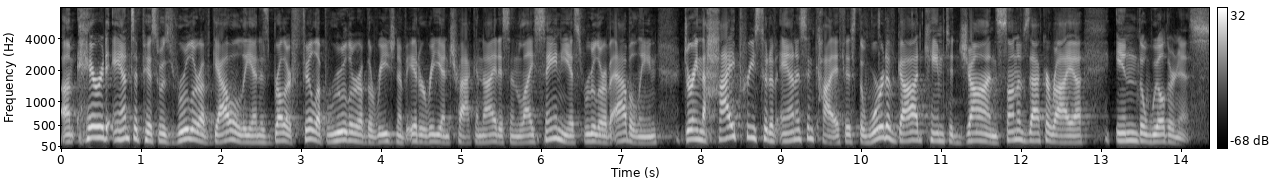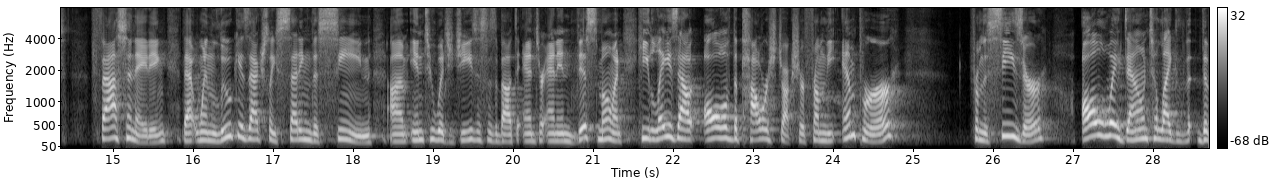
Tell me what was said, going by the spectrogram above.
Um, Herod Antipas was ruler of Galilee, and his brother Philip, ruler of the region of Iturea and Trachonitis, and Lysanias, ruler of Abilene. During the high priesthood of Annas and Caiaphas, the word of God came to John, son of Zechariah, in the wilderness fascinating that when Luke is actually setting the scene um, into which Jesus is about to enter, and in this moment, he lays out all of the power structure from the emperor, from the Caesar, all the way down to like the, the,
